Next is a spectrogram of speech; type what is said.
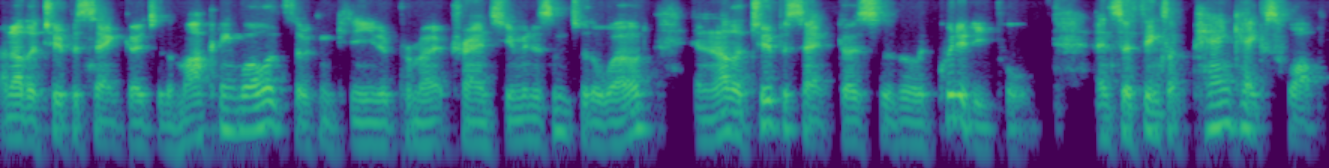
another 2% go to the marketing wallet, so we can continue to promote transhumanism to the world, and another 2% goes to the liquidity pool. And so things like Pancake Swap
